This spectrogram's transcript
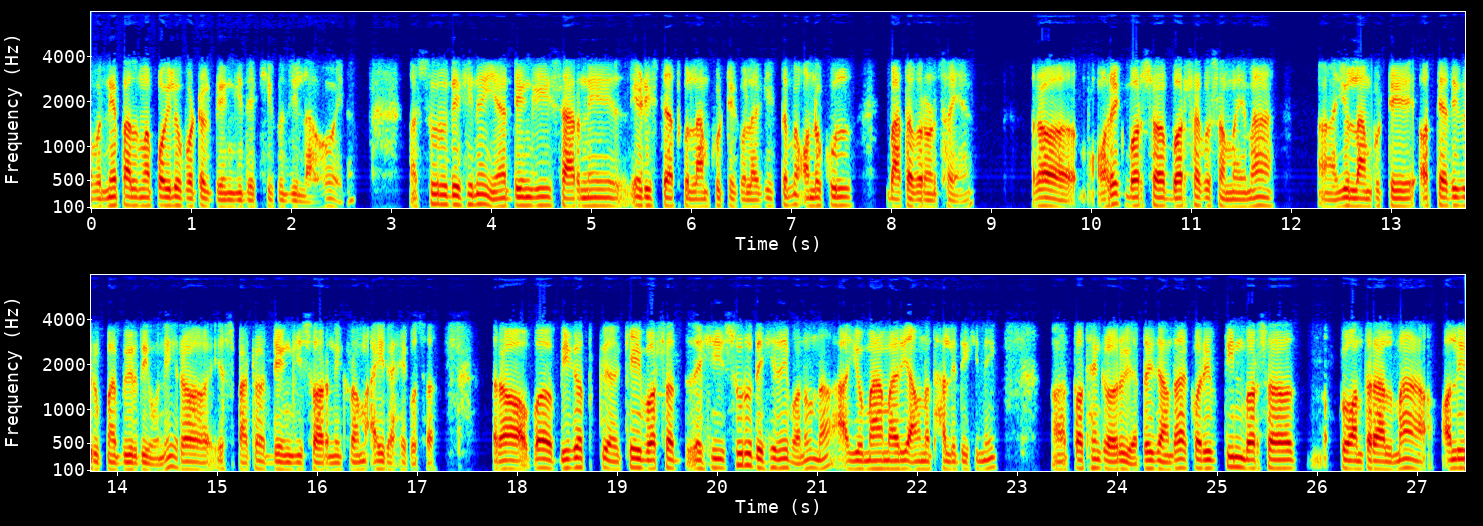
अब नेपालमा पहिलोपटक डेङ्गी देखिएको जिल्ला हो होइन? सुरुदेखि नै यहाँ डेङ्गी सार्ने एडिस जातको लामखुट्टेको लागि एकदमै अनुकूल वातावरण छ यहाँ। र हरेक वर्ष वर्षाको समयमा यो लामखुट्टे अत्याधिक रूपमा वृद्धि हुने र यसबाट डेङ्गी सर्ने क्रम आइरहेको छ। र अब विगत केही वर्षदेखि सुरुदेखि नै भनौँ न यो महामारी आउन थालेदेखि नै तथ्याङ्कहरू हेर्दै जाँदा करिब तिन वर्षको अन्तरालमा अलि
